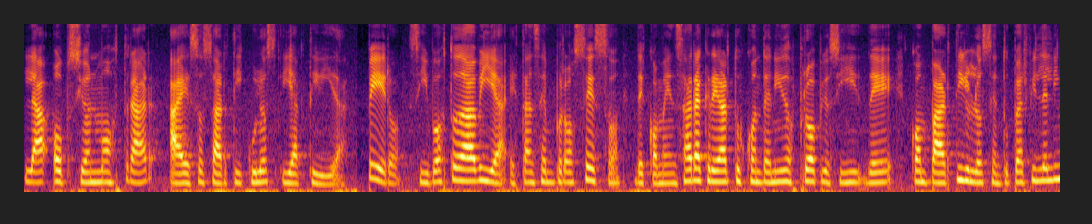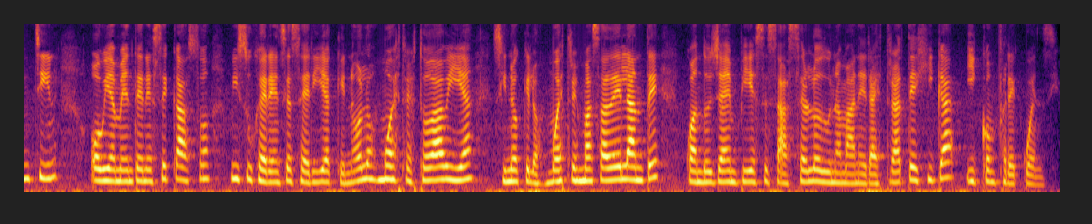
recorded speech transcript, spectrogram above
la opción mostrar a esos artículos y actividad. Pero si vos todavía estás en proceso de comenzar a crear tus contenidos propios y de compartirlos en tu perfil de LinkedIn, obviamente en ese caso mi sugerencia sería que no los muestres todavía, sino que los muestres más adelante cuando ya empieces a hacerlo de una manera estratégica y con frecuencia.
